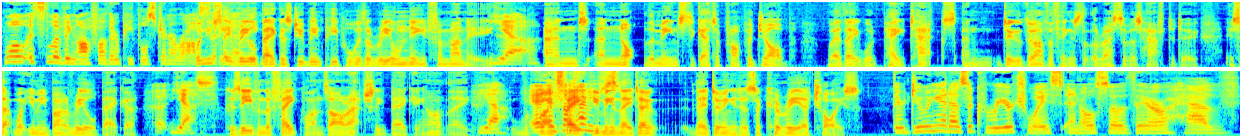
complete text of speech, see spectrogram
well, it's living off other people's generosity. When you say I real think. beggars, do you mean people with a real need for money? Yeah. And and not the means to get a proper job where they would pay tax and do the other things that the rest of us have to do. Is that what you mean by a real beggar? Uh, yes. Because even the fake ones are actually begging, aren't they? Yeah. By and fake, you mean they don't? They're doing it as a career choice. They're doing it as a career choice, and also there have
